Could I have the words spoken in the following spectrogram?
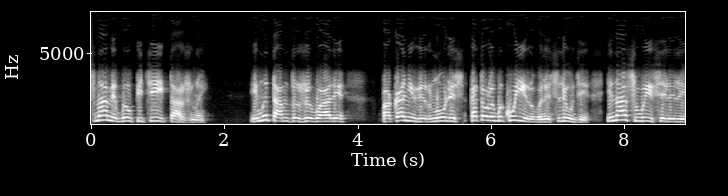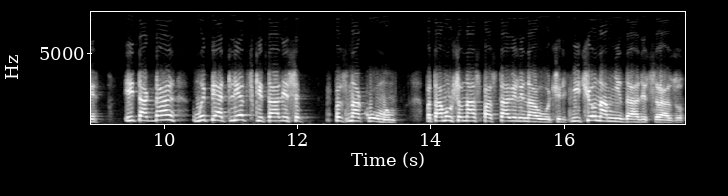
с нами был пятиэтажный. И мы там доживали, пока не вернулись, которые эвакуировались люди. И нас выселили. И тогда мы пять лет скитались по знакомым, потому что нас поставили на очередь. Ничего нам не дали сразу.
